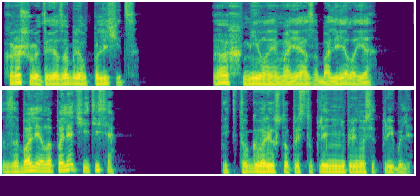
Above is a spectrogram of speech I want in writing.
Хорошо, это я забрел полечиться. Ах, милая моя, заболела я. Заболела, полечитесь. И кто говорил, что преступление не приносит прибыли?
